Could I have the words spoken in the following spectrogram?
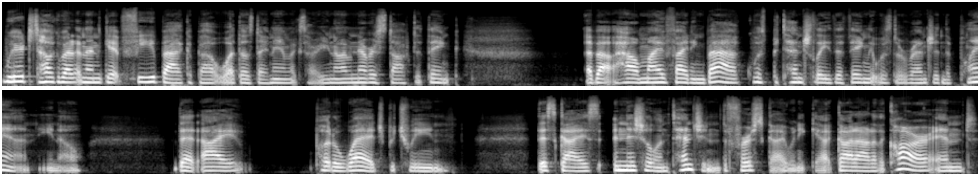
weird to talk about it and then get feedback about what those dynamics are. You know, I've never stopped to think about how my fighting back was potentially the thing that was the wrench in the plan, you know, that I put a wedge between this guy's initial intention, the first guy when he got, got out of the car, and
